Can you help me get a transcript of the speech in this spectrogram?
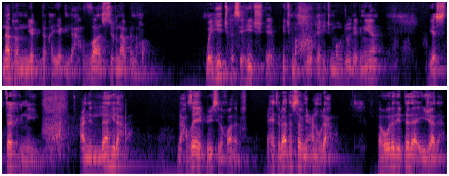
ناتوان يك دقة يك لحظة استغناء بكنا وهي هيج كسي هيج تيك هيج مخلوق هيج موجود يقنية يستغني عن الله لحظة. لحظة يكفيسي بخوانا بحيث لا تستغني عنه لحظة. فهو الذي ابتدأ إيجادها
